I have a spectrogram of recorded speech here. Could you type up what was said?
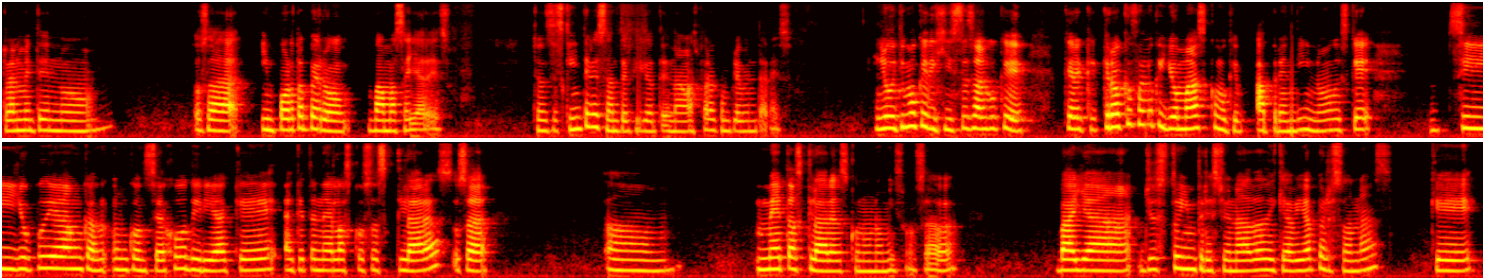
realmente no, o sea, importa, pero va más allá de eso. Entonces, qué interesante, fíjate, nada más para complementar eso. Y lo último que dijiste es algo que, creo que fue lo que yo más como que aprendí, ¿no? Es que si yo pudiera un, un, consejo, diría que hay que tener las cosas claras, o sea, metas claras con uno mismo. O sea, vaya, yo estoy impresionada de que había personas que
